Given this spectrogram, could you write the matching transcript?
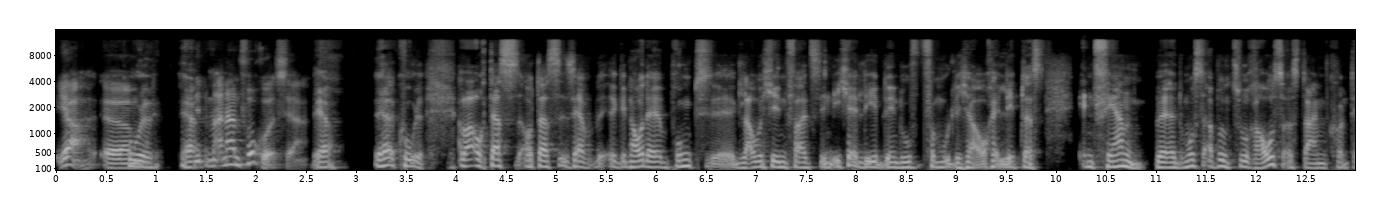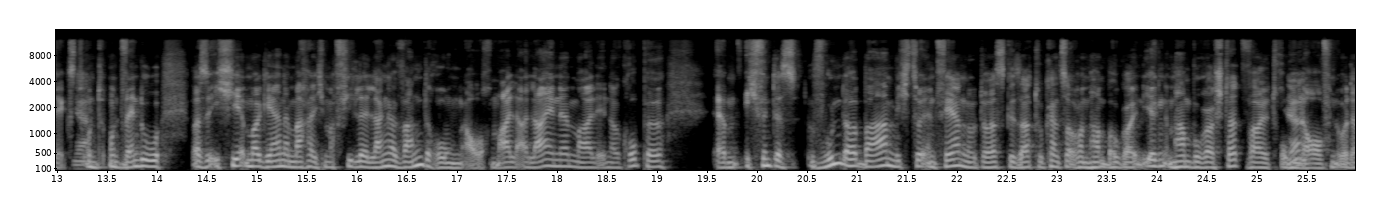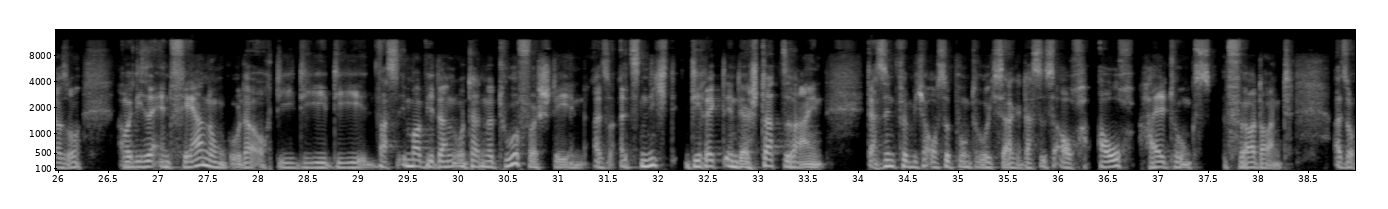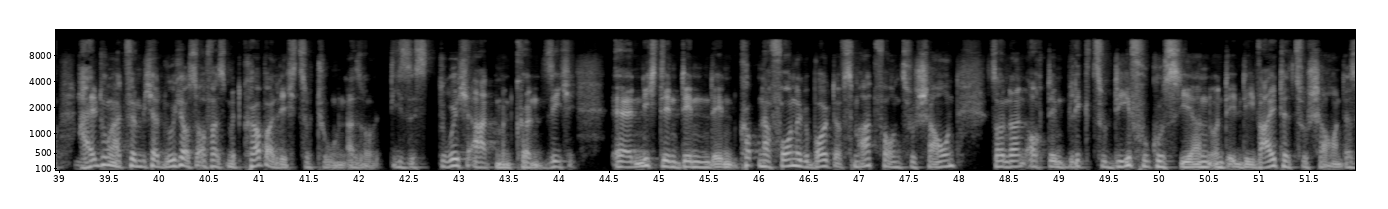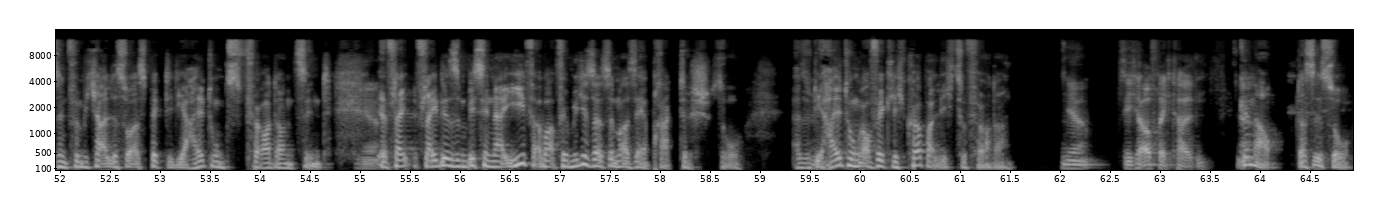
ja, ähm, cool. ja. mit einem anderen Fokus, ja. Ja, ja, cool. Aber auch das, auch das ist ja genau der Punkt, äh, glaube ich jedenfalls, den ich erlebe, den du vermutlich ja auch erlebt hast. Entfernen. Äh, du musst ab und zu raus aus deinem Kontext. Ja. Und, und wenn du, was ich hier immer gerne mache, ich mache viele lange Wanderungen auch, mal alleine, mal in einer Gruppe. Ähm, ich finde es wunderbar, mich zu entfernen. Und du hast gesagt, du kannst auch im Hamburger, in irgendeinem Hamburger Stadtwald rumlaufen ja. oder so. Aber diese Entfernung oder auch die, die, die, was immer wir dann unter Natur verstehen, also als nicht direkt in der Stadt sein, das sind für mich auch so Punkte, wo ich sage, das ist auch, auch haltungsfördernd. Also Haltung hat für mich ja durchaus auch was mit körperlich zu tun. Also dieses Durchatmen können, sich äh, nicht den, den, den Kopf nach vorne gebeugt aufs Smartphone zu schauen, sondern auch den Blick zu defokussieren und in die Weite zu schauen. Das sind für mich ja alles so Aspekte, die haltungsfördernd sind. Ja. Äh, vielleicht, vielleicht ist es ein bisschen naiv, aber für mich ist das immer sehr praktisch so. Also die mhm. Haltung auch wirklich körperlich zu fördern. Ja, sich aufrecht halten. Ja. Genau, das ist so.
